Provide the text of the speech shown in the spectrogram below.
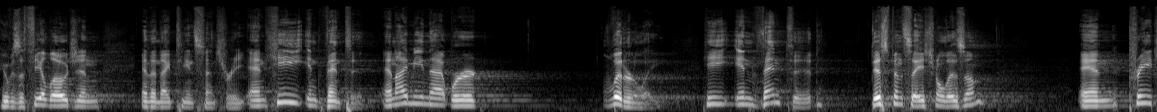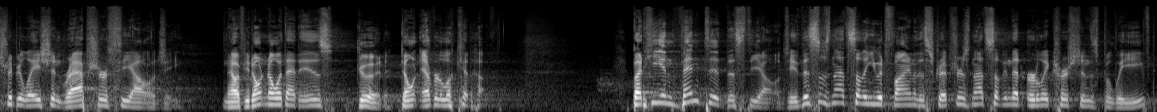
who was a theologian in the 19th century. And he invented, and I mean that word literally, he invented dispensationalism and pre tribulation rapture theology. Now, if you don't know what that is, good. Don't ever look it up. But he invented this theology. This is not something you would find in the scriptures, not something that early Christians believed.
